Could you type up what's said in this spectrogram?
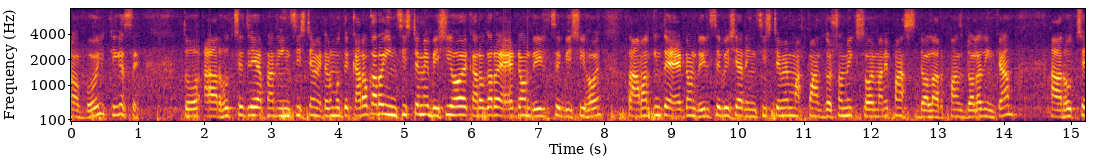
নব্বই, ঠিক আছে? তো আর হচ্ছে যে আপনার ইন সিস্টেম এটার মধ্যে কারও কারও ইন সিস্টেমে বেশি হয়, কারও কারও অ্যাড অন রিলসে বেশি হয়। তো আমার কিন্তু অ্যাড অন রিলসে বেশি আর ইন সিস্টেমে পাঁচ দশমিক ছয় মানে পাঁচ ডলার পাঁচ ডলার ইনকাম আর হচ্ছে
